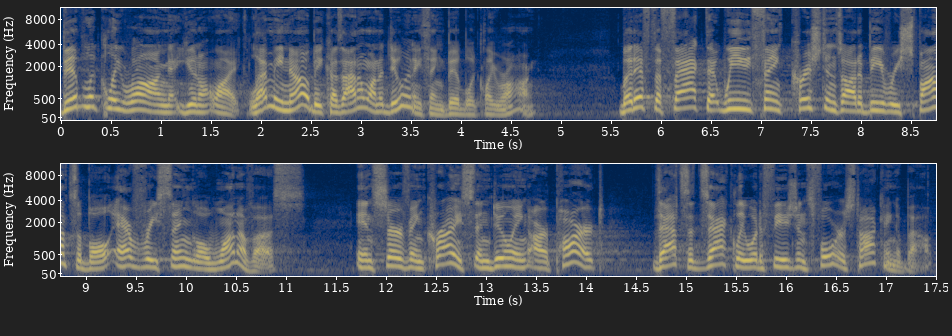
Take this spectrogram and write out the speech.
biblically wrong, that you don't like? Let me know because I don't want to do anything biblically wrong. But if the fact that we think Christians ought to be responsible, every single one of us, in serving Christ and doing our part, that's exactly what Ephesians 4 is talking about.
